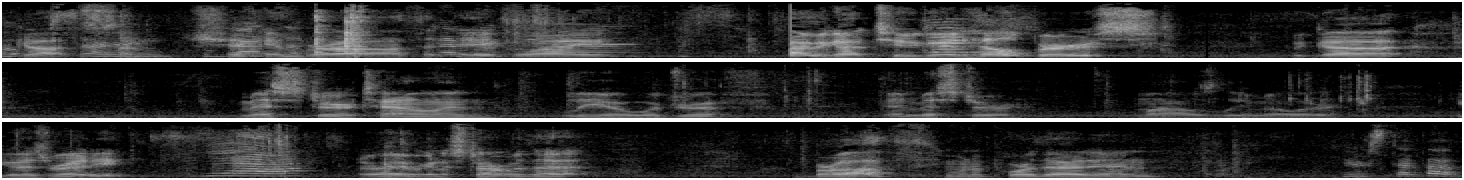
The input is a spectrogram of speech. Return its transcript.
Oops, got sorry. some We got chicken some broth and egg white. All right, we got two good helpers. We got Mr. Talon Leo Woodruff and Mr. Miles Lee Miller. You guys ready? Yeah. All right, we're gonna start with that broth. You wanna pour that in? Here, step up.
